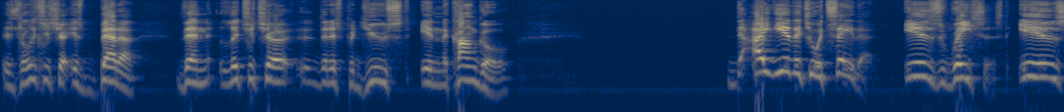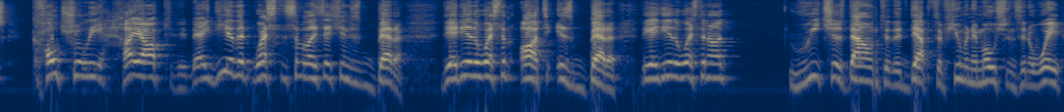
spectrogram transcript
is literature is better than literature that is produced in the Congo. The idea that you would say that is racist, is culturally hierarchical. The idea that Western civilization is better, the idea that Western art is better, the idea that Western art reaches down to the depth of human emotions in a way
